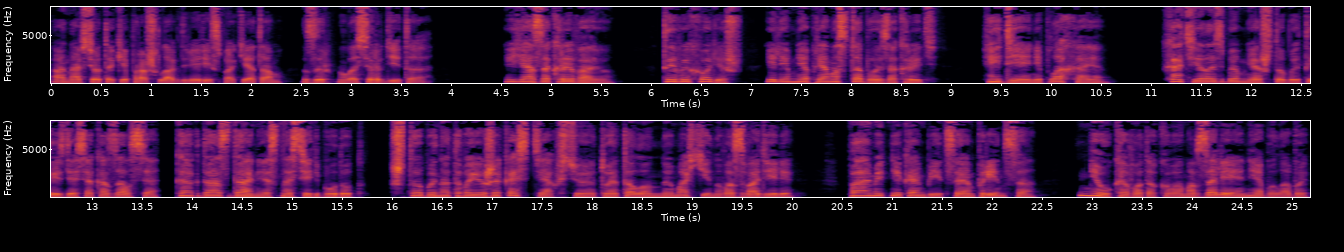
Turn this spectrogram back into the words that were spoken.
Она все-таки прошла к двери с пакетом, зыркнула сердито. «Я закрываю. Ты выходишь, или мне прямо с тобой закрыть? Идея неплохая. Хотелось бы мне, чтобы ты здесь оказался, когда здания сносить будут, чтобы на твоих же костях всю эту эталонную махину возводили. Памятник амбициям принца. Ни у кого такого мавзолея не было бы,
